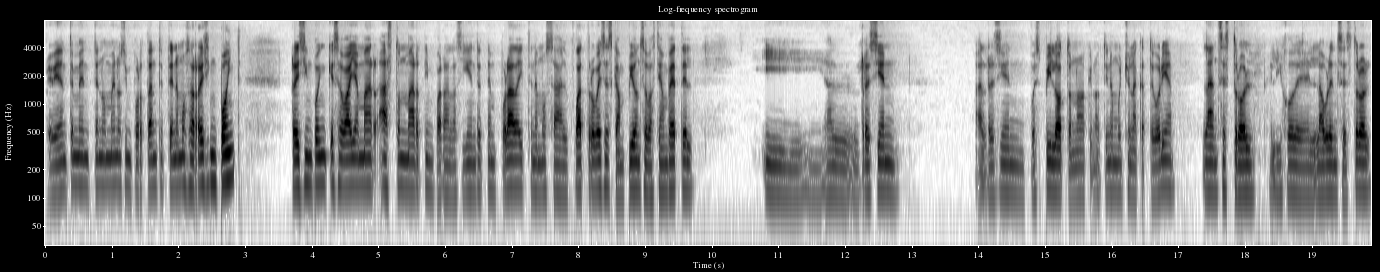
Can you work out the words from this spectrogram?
evidentemente no menos importante, tenemos a Racing Point Racing Point que se va a llamar Aston Martin para la siguiente temporada y tenemos al cuatro veces campeón Sebastián Vettel y al recién al recién pues piloto, ¿no? que no tiene mucho en la categoría, Lance Stroll, el hijo de Lawrence Stroll.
